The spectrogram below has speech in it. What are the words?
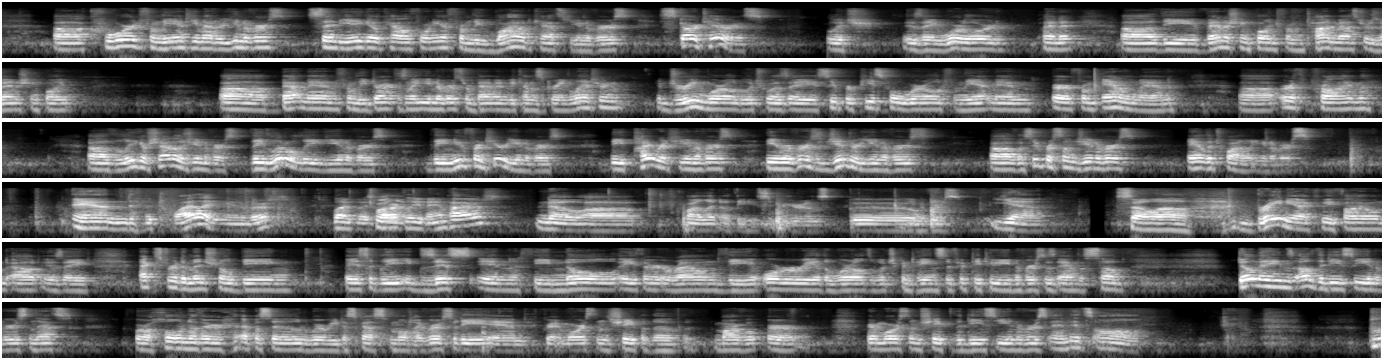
uh, Qward from the Antimatter Universe, San Diego, California from the Wildcats Universe, Skartaris, which is a warlord planet, uh, the Vanishing Point from Time Master's Vanishing Point, uh, Batman from the Darkest Knight Universe where Batman becomes Green Lantern, Dream World, which was a super peaceful world from the Ant Man or from Animal Man, uh, Earth Prime, uh, the League of Shadows universe, the Little League universe, the New Frontier universe, the Pirate universe, the Reverse Gender universe, uh, the Super Sons universe, and the Twilight universe. And The Twilight Universe? Like with Twilight. sparkly vampires? no, uh, Twilight of the superheroes. Boo. universe. Yeah. So, uh, Brainiac, we found out, is a extra dimensional being. Basically, exists in the null aether around the orrery of the worlds, which contains the fifty-two universes and the sub domains of the DC universe, and that's for a whole nother episode where we discuss multiversity and Grant Morrison's shape of the Marvel or Grant Morrison's shape of the DC universe, and it's all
